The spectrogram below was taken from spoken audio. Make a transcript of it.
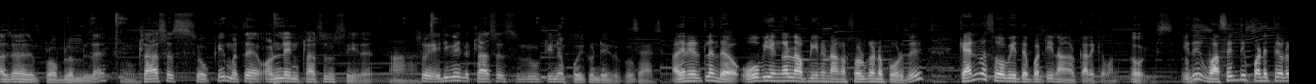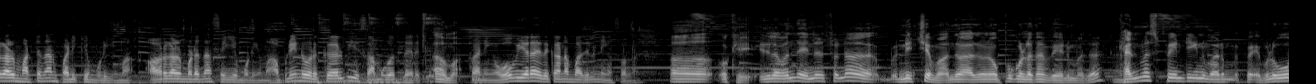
அதெல்லாம் ப்ராப்ளம் இல்லை. கிளாஸஸ் ஓகே மற்ற ஆன்லைன் கிளாஸஸும் செய்கிறேன் ஸோ எனிவே இந்த கிளாஸஸ் ரூட்டீனாக போய்க்கொண்டே இருக்கும். அதே நேரத்தில் இந்த ஓவியங்கள் அப்படின்னு நாங்கள் சொல்கின்ற பொழுது கேன்வஸ் ஓவியத்தை பற்றி நாங்கள் கதைக்க ஓ எஸ் இது வசதி படைத்தவர்கள் மட்டும்தான் படிக்க முடியுமா? அவர்கள் மட்டும்தான் செய்ய முடியுமா? அப்படின்ற ஒரு கேள்வி சமூகத்தில் இருக்கு. ஆமாம் இப்போ நீங்கள் ஓவியராக இதுக்கான பதிலை நீங்கள் சொல்லணும் ஓகே இதில் வந்து என்னன்னு சொன்னால் நிச்சயமாக அந்த அது ஒப்புக்கொள்ள தான் வேணும் அது. கேன்வஸ் பெயிண்டிங்னு வரும் இப்போ எவ்வளவோ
